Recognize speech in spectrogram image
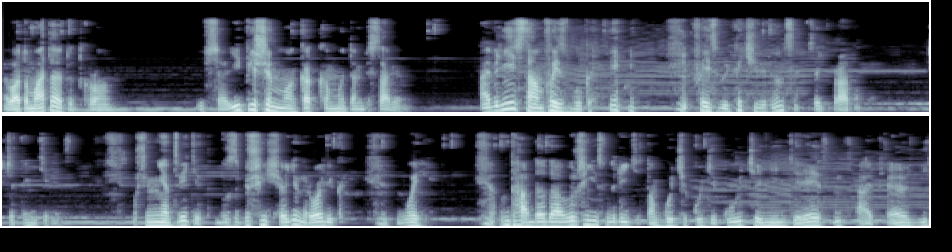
А потом это этот откроем. И все. И пишем, как мы там писали. А вернись там Facebook. Facebook хочу вернуться, кстати, правда. Что-то интересно. В общем, не ответит. Ну, запиши еще один ролик. Ой, Да, да, да, лучше не смотрите, там куча, куча, куча неинтересных сообщений.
